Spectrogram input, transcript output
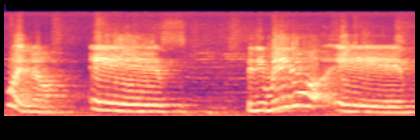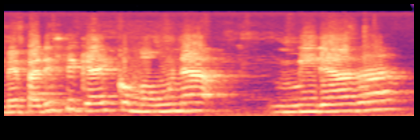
Bueno, eh, Primero, eh, me parece que hay como una mirada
